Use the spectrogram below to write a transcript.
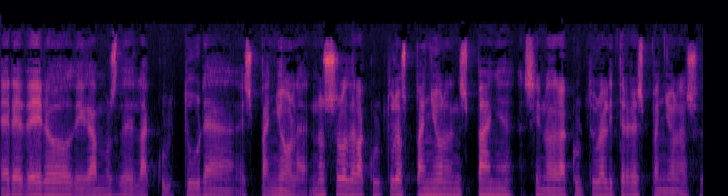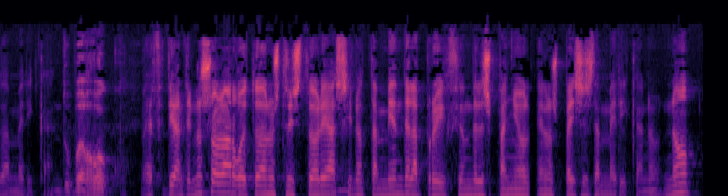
heredero, digamos, de la cultura española. No solo de la cultura española en España, sino de la cultura literaria española en Sudamérica. Do Barroco. Efectivamente, no solo a lo largo de toda nuestra historia, sino también de la proyección del español en los países de América. No, no,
